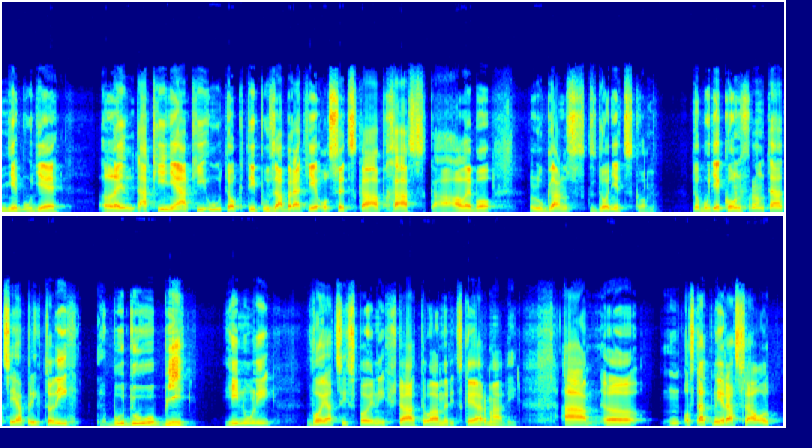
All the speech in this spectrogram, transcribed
nebude len taký nejaký útok typu zabratie Osecká, Abcházska alebo Lugansk s Doneckom. To bude konfrontácia, pri ktorých budú, by hynuli vojaci Spojených štátov americkej armády. A e, ostatný raz sa o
